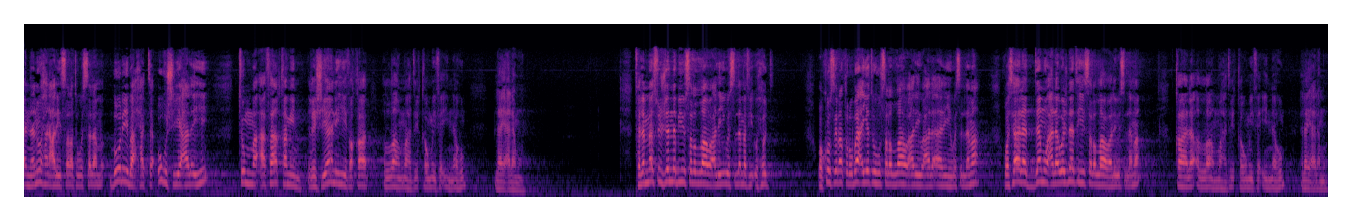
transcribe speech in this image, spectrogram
أن نوحا عليه الصلاة والسلام ضرب حتى أغشي عليه ثم أفاق من غشيانه فقال اللهم اهدي قومي فإنهم لا يعلمون. فلما سجى النبي صلى الله عليه وسلم في أحد وكسرت رباعيته صلى الله عليه وعلى آله وسلم وسال الدم على وجنته صلى الله عليه وسلم قال اللهم اهدي قومي فإنهم لا يعلمون.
